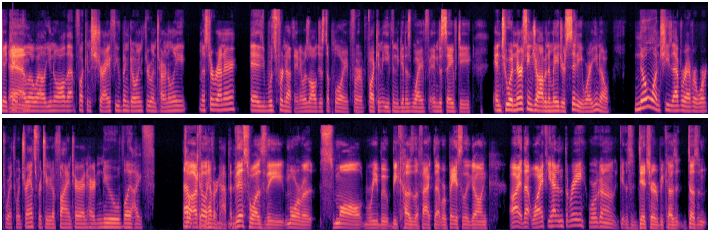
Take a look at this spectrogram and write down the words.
JK, And- LOL. You know all that fucking strife you've been going through internally, Mister Renner. It was for nothing. It was all just a ploy for mm. fucking Ethan to get his wife into safety, into a nursing job in a major city where you know no one she's ever ever worked with would transfer to to find her and her new life. That So I could feel like never happen. This was the more of a small reboot because of the fact that we're basically going, all right, that wife you had in three, we're gonna get this ditch her because it doesn't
